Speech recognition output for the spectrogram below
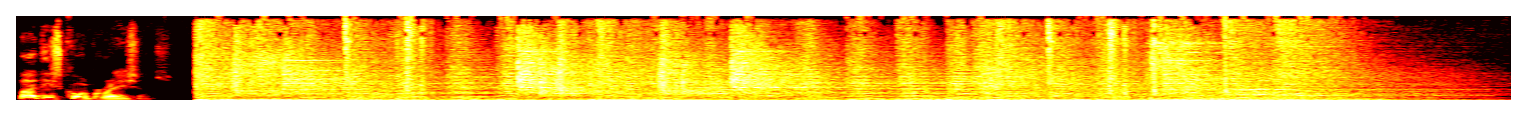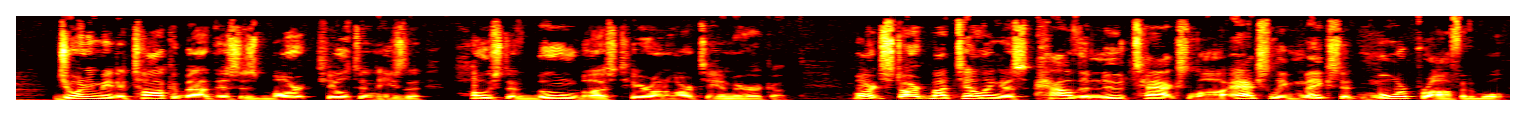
by these corporations. Joining me to talk about this is Bart Chilton. He's the host of Boom Bust here on RT America. Bart, start by telling us how the new tax law actually makes it more profitable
